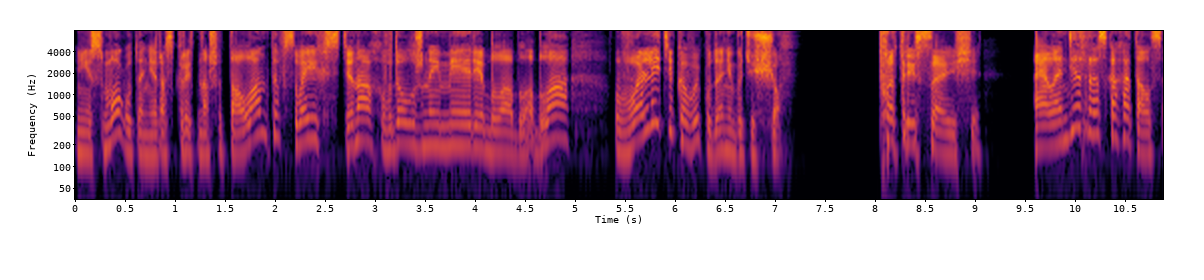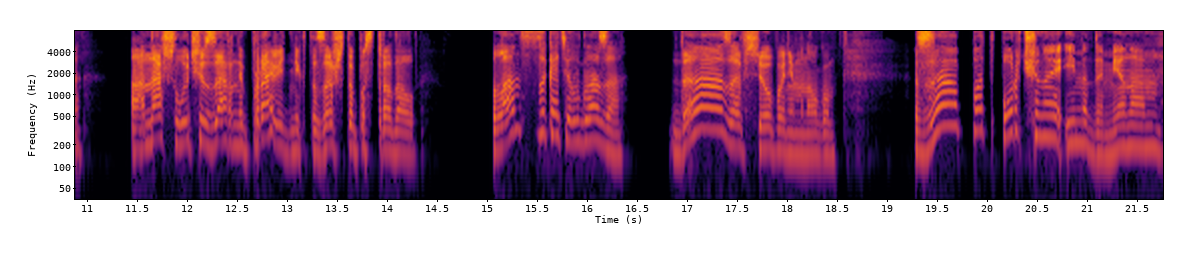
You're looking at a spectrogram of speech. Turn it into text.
Не смогут они раскрыть наши таланты в своих стенах в должной мере, бла-бла-бла. Валите-ка вы куда-нибудь еще. Потрясающе! Айландир расхохотался. А наш лучезарный праведник-то за что пострадал? Ланс закатил глаза. Да, за все понемногу. За подпорченное имя домена,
